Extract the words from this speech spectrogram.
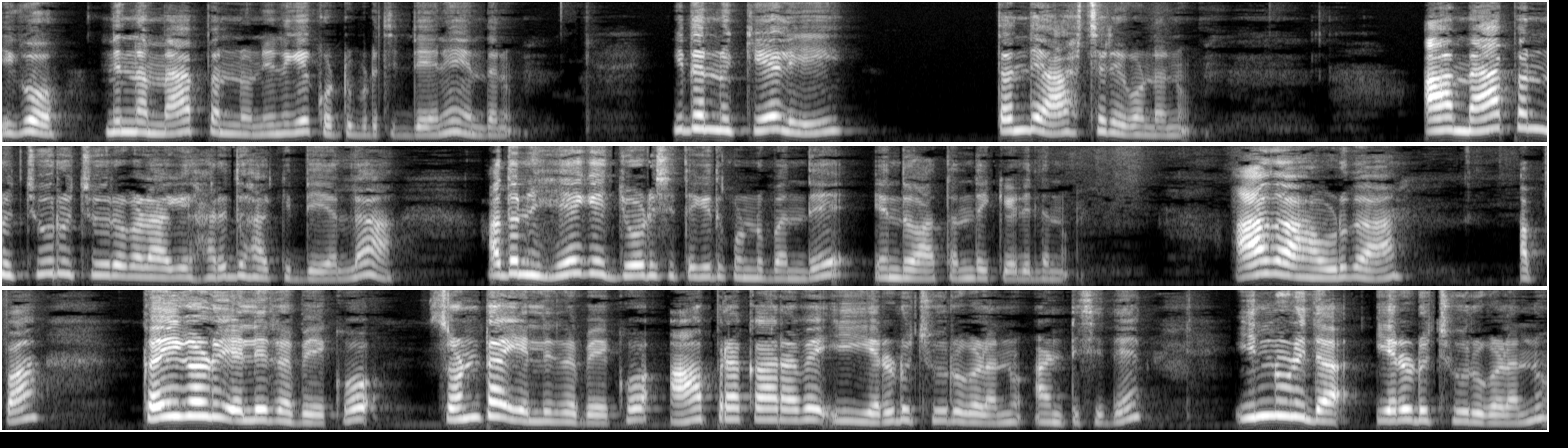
ಇಗೋ, ನಿನ್ನ ಮ್ಯಾಪನ್ನು ನಿನಗೆ ಕೊಟ್ಟು ಬಿಡುತ್ತಿದ್ದೇನೆ ಎಂದನು. ಇದನ್ನು ಕೇಳಿ ತಂದೆ ಆಶ್ಚರ್ಯಗೊಂಡನು. ಆ ಮ್ಯಾಪನ್ನು ಚೂರು ಚೂರುಗಳಾಗಿ ಹರಿದು ಹಾಕಿದ್ದೀಯಲ್ಲ, ಅದನ್ನು ಹೇಗೆ ಜೋಡಿಸಿ ತೆಗೆದುಕೊಂಡು ಬಂದೆ ಎಂದು ಆ ತಂದೆ ಕೇಳಿದನು. ಆಗ ಆ ಹುಡುಗ, ಅಪ್ಪ, ಕೈಗಳು ಎಲ್ಲಿರಬೇಕೋ, ಸೊಂಟ ಎಲ್ಲಿರಬೇಕೋ, ಆ ಪ್ರಕಾರವೇ ಈ ಎರಡು ಚೂರುಗಳನ್ನು ಅಂಟಿಸಿದೆ. ಇನ್ನುಳಿದ ಎರಡು ಚೂರುಗಳನ್ನು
